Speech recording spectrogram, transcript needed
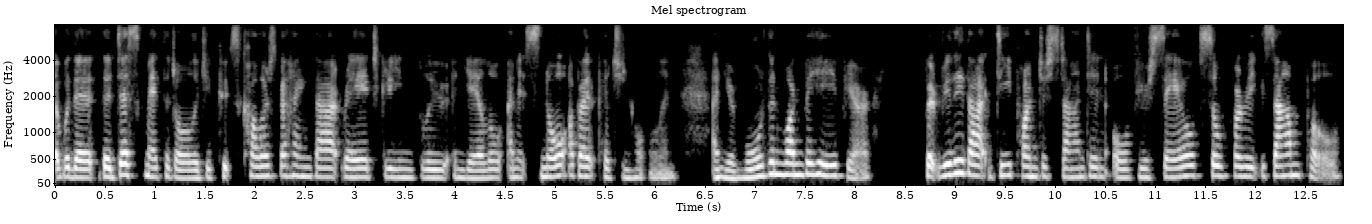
uh, with the, the disc methodology puts colors behind that red green blue and yellow. And it's not about pigeonholing and you're more than one behavior but really that deep understanding of yourself. So for example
